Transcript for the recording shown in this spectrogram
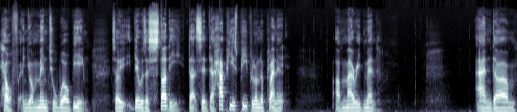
health and your mental well-being. So there was a study that said the happiest people on the planet are married men. And um,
